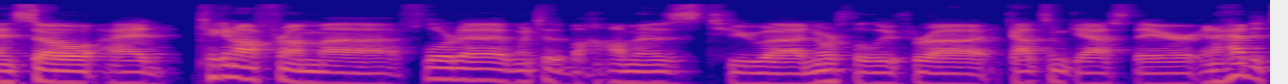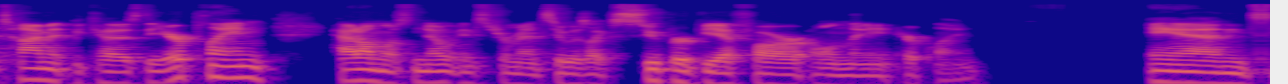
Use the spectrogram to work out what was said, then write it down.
And so I had taken off from uh, Florida, went to the Bahamas to uh, North Eleuthera, got some gas there, and I had to time it because the airplane had almost no instruments. It was like super VFR only airplane, and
